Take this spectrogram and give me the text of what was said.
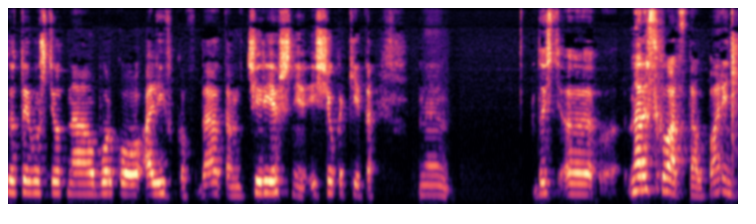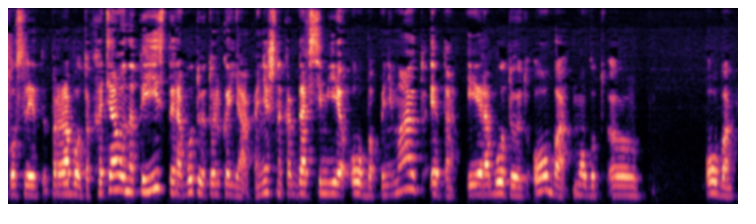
кто-то его ждет на уборку оливков, да, там черешни, еще какие-то. То есть э, на расхват стал парень после проработок. Хотя он атеист и работаю только я. Конечно, когда в семье оба понимают это и работают оба, могут э, оба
